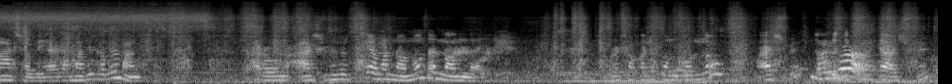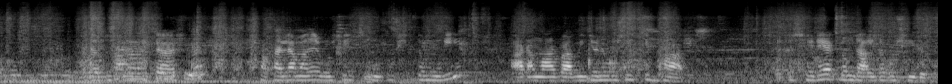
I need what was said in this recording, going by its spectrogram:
মাছ হবে আর আমাদের হবে মাংস। কারণ আসবে হচ্ছে আমার ননদ আর নন্দাই। ওরা সকালে ফোন করল আসবে দুপুরের দিকে আসবে। ওরা দুপুরের দিকে আসবে। সকালে আমাদের বসিয়েছি সিদ্ধ মুড়ি আর আমার বাবির জন্য বসিয়েছি ভাত। এটা সেরে একদম ডালটা বসিয়ে দেবো।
